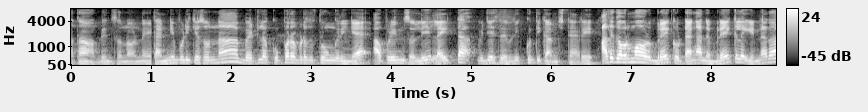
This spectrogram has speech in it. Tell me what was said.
அதான் அப்படின்னு சொன்னோடனே தண்ணி பிடிக்க சொன்னால் பெட்டில் குப்பரப்படுத்து தூங்குறீங்க அப்படின்னு சொல்லி லைட்டாக விஜய் சேதுபதி குத்தி காமிச்சிட்டாரு. அதுக்கப்புறமா ஒரு பிரேக் விட்டாங்க. அந்த பிரேக்கில் என்னடா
